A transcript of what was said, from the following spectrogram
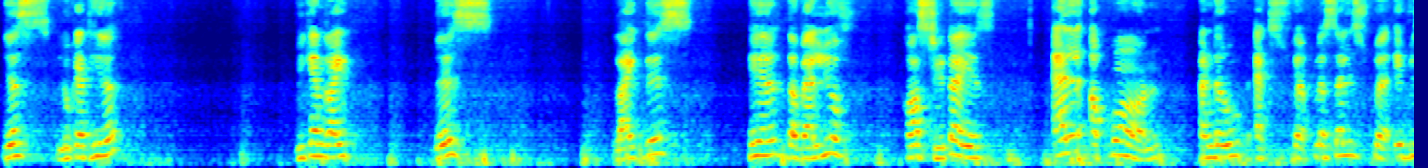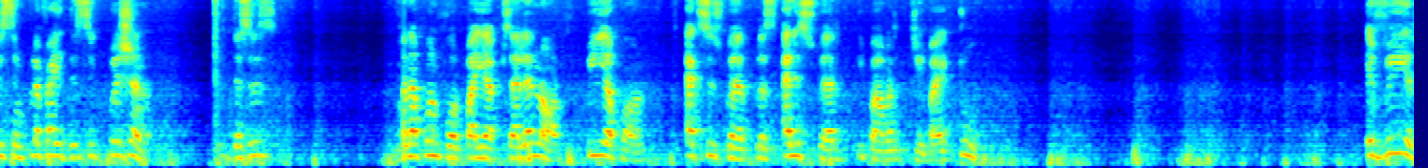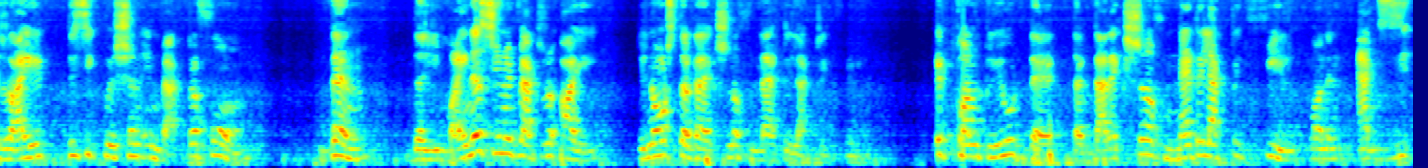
Yes, look at here. We can write this like this. Here the value of cos theta is L upon under root x square plus L square. If we simplify this equation, this is 1 upon 4 pi epsilon naught p upon x square plus L square e power 3 by 2. If we write this equation in vector form, then the minus unit vector i denotes the direction of net electric field. It concludes that the direction of net electric field on an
